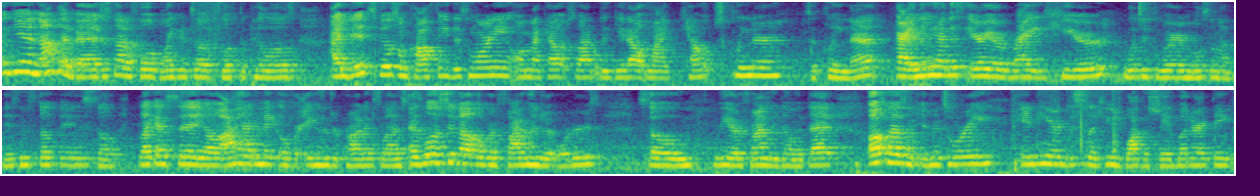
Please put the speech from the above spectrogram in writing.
Again, not that bad. Just gotta fold blankets up, fluff the pillows. I did spill some coffee this morning on my couch, so I have to get out my couch cleaner to clean that. All right, and then we have this area right here, which is where most of my business stuff is. So like I said, y'all, I had to make over 800 products last, as well as ship out over 500 orders. So we are finally done with that. Also have some inventory in here. This is a huge block of shea butter, I think.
